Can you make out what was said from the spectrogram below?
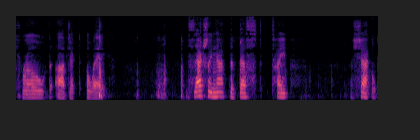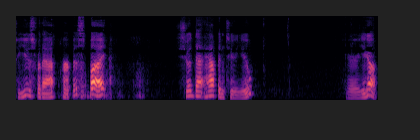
throw the object away. This is actually not the best type of shackle to use for that purpose, but should that happen to you, here you go.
